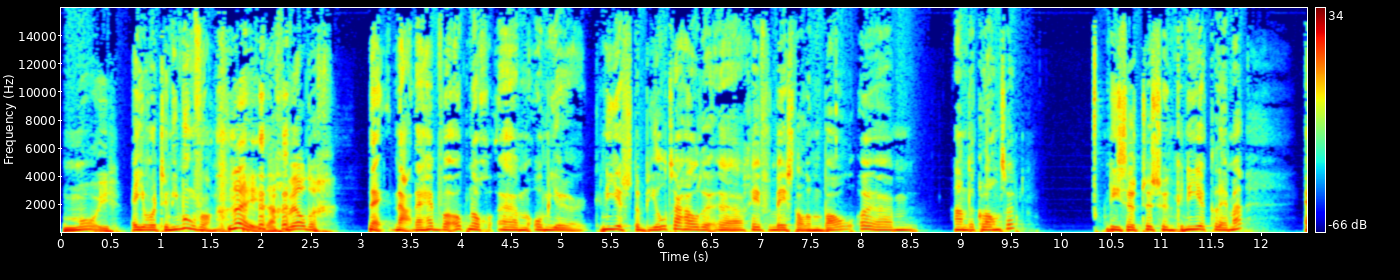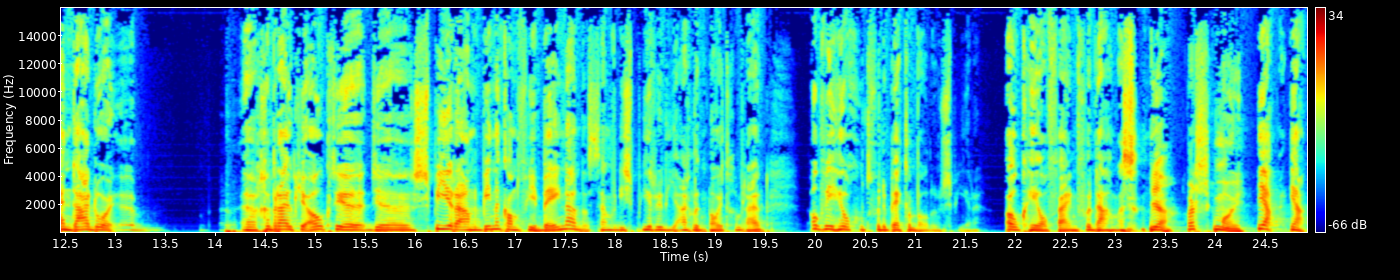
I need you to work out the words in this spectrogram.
Mooi. En je wordt er niet moe van. Nee, ja, geweldig. Nee, nou, dan hebben we ook nog, ehm, om je knieën stabiel te houden... eh, geven we meestal een bal ehm, aan de klanten. Die ze tussen hun knieën klemmen. En daardoor eh, gebruik je ook de, de spieren aan de binnenkant van je benen. Dat zijn die spieren die je eigenlijk nooit gebruikt. Ook weer heel goed voor de bekkenbodemspieren. Ook heel fijn voor dames. Ja, hartstikke mooi. Ja, ja.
